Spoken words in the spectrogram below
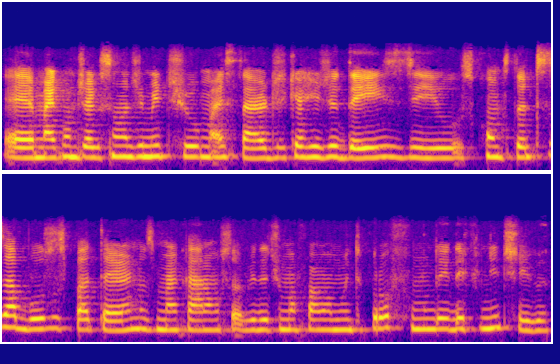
é, Michael Jackson admitiu mais tarde que a rigidez e os constantes abusos paternos marcaram sua vida de uma forma muito profunda e definitiva.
